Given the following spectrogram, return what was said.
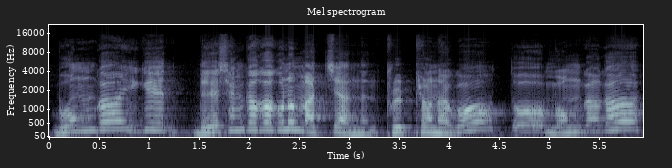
뭔가 이게 내 생각하고는 맞지 않는 불편하고 또 뭔가가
